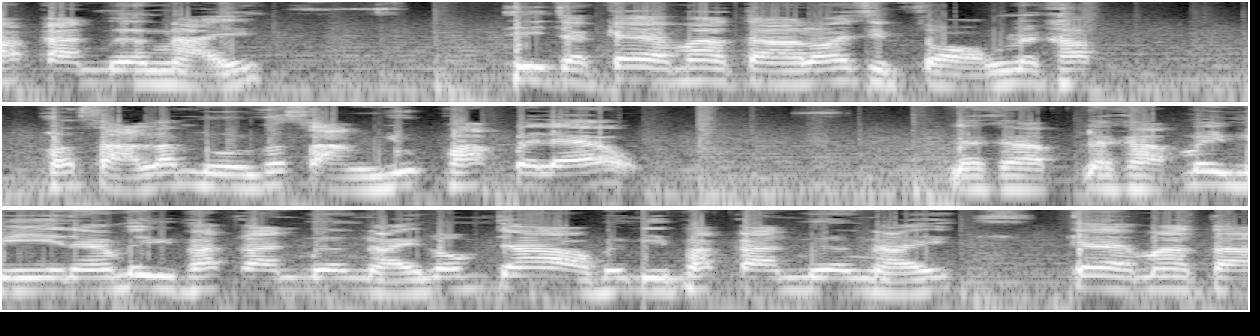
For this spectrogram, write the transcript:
พรรคการเมืองไหน ที่จะแก้มาตรา 112 นะครับ เพราะสารรัฐมนูญเขาสั่งยุบพรรคไปแล้วนะครับนะครับ ไม่มีนะไม่มีพรรคการเมืองไหน ล้มเจ้า ไม่มีพรรคการเมืองไหน แก้มาตรา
